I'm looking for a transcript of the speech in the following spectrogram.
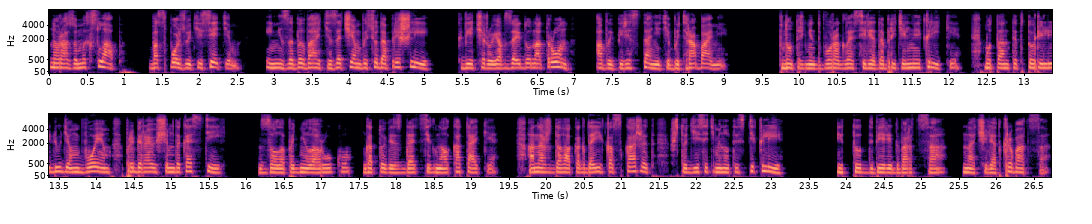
но разум их слаб. Воспользуйтесь этим и не забывайте, зачем вы сюда пришли. К вечеру я взойду на трон, а вы перестанете быть рабами». Внутренний двор огласили одобрительные крики. Мутанты вторили людям воем, пробирающим до костей. Зола подняла руку, готовясь дать сигнал к атаке. Она ждала, когда Ика скажет, что 10 минут истекли, и тут двери дворца начали открываться.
